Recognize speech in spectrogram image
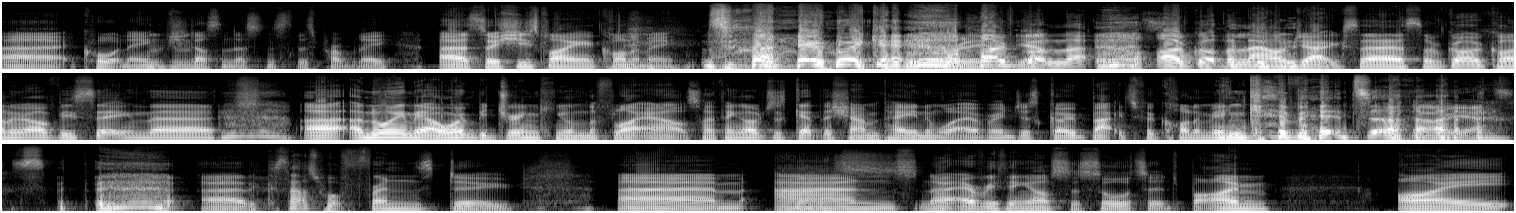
Uh, Courtney, Mm-hmm. she doesn't listen to this probably. Uh, so she's flying economy. so we're getting, I've got Yep, la- I've got the lounge access. I've got economy. I'll be sitting there. Uh, annoyingly, I won't be drinking on the flight out. So I think I'll just get the champagne and whatever and just go back to economy and give it to Oh, yeah. us. uh, because that's what friends do. Um, and Nice. no, everything else is sorted. But I'm, I,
